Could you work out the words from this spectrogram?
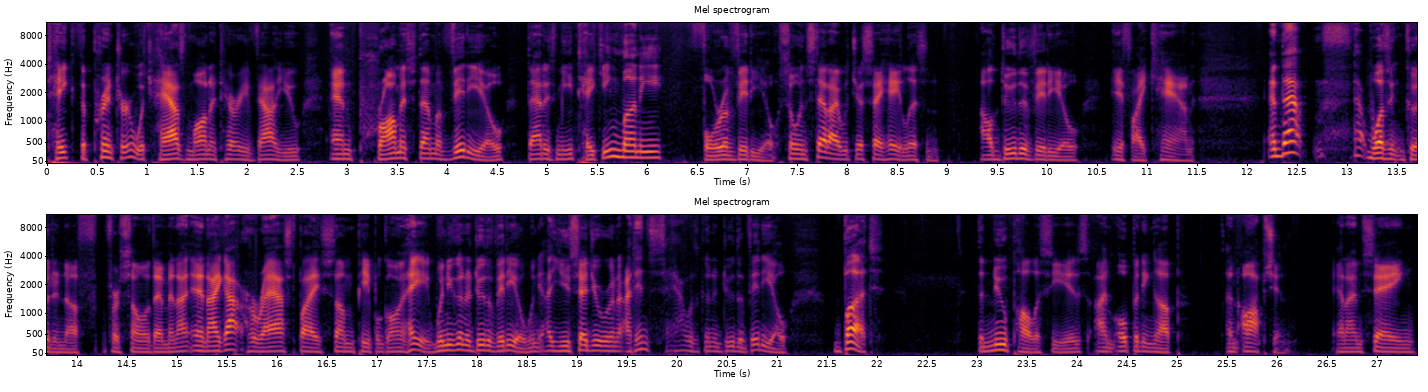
take the printer, which has monetary value, and promise them a video, that is me taking money for a video. So instead I would just say, hey, listen, I'll do the video if I can. And that that wasn't good enough for some of them. And I and I got harassed by some people going, hey, when are you going to do the video? When you said you were going to, I didn't say I was going to do the video, but the new policy is I'm opening up an option and I'm saying,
